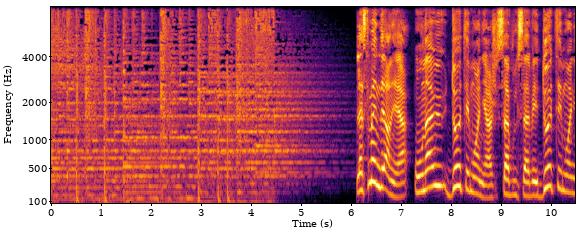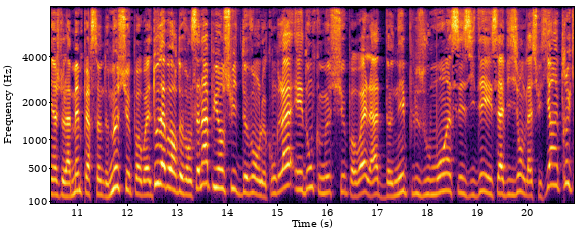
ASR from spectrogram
La semaine dernière, on a eu deux témoignages, ça vous le savez, deux témoignages de la même personne, de Monsieur Powell, tout d'abord devant le Sénat, puis ensuite devant le Congrès, et donc Monsieur Powell a donné plus ou moins ses idées et sa vision de la suite. Il y a un truc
